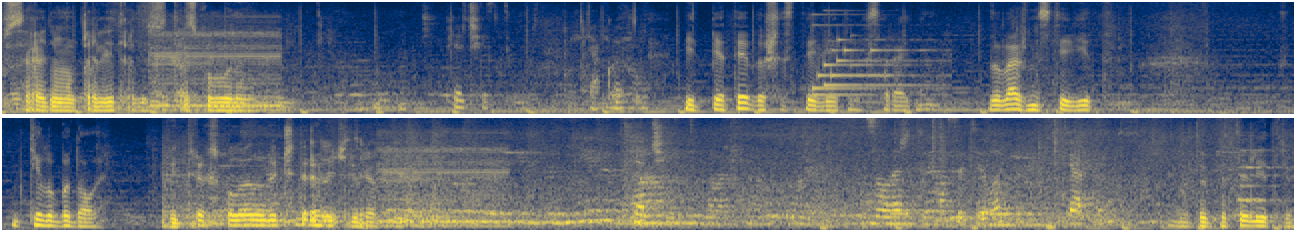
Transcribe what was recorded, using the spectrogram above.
В середньому 3 літри, десь 3,5. 5-6. Дякую. Від 5 до 6 літрів в середньому, в залежності від тілобудови. Від 3,5 до 4 літрів. 5-6. Залежить від маси тіла. Дякую. До 5 літрів.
